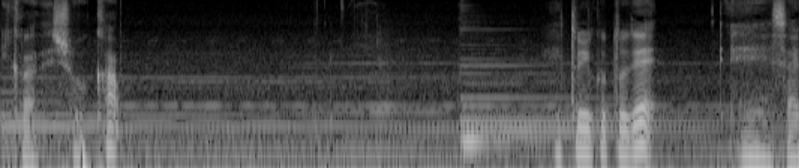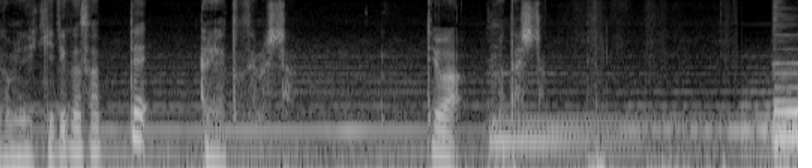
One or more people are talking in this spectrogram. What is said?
いかがでしょうか、え、ということで、えー、最後まで聞いてくださってありがとうございました。ではまた明日。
